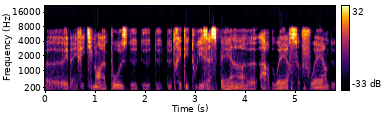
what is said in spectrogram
euh, et ben effectivement impose de, de, de, de, traiter tous les aspects, hein, hardware, software, de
